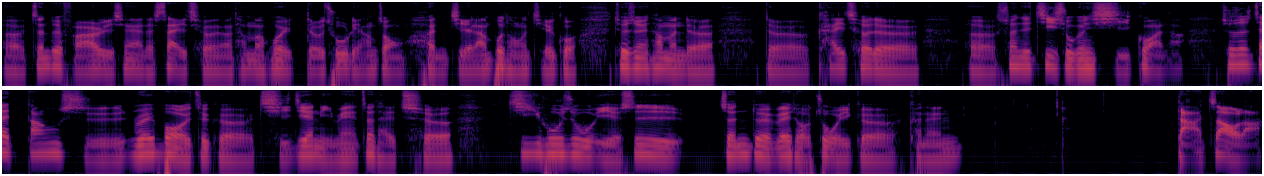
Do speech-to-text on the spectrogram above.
呃，针对 Ferrari 现在的赛车呢，他们会得出两种很截然不同的结果，就是因为他们的的开车的呃，算是技术跟习惯啊，就是在当时 r e b o l 这个期间里面，这台车几乎是也是针对 Vettel 做一个可能。打造啦，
